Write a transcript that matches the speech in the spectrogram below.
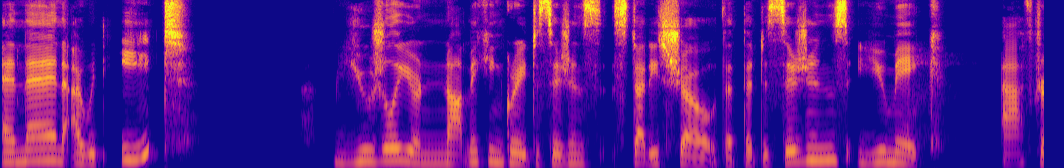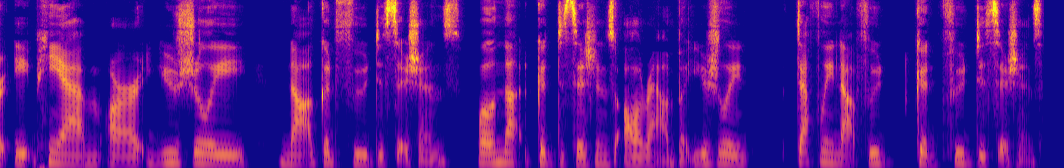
and then I would eat. Usually, you're not making great decisions. Studies show that the decisions you make after 8 p.m. are usually not good food decisions. Well, not good decisions all around, but usually definitely not food good food decisions.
